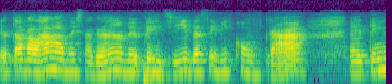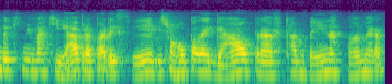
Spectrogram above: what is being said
eu tava lá no Instagram meio perdida, sem me encontrar, é, tendo que me maquiar para aparecer, vestir uma roupa legal para ficar bem na câmera.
